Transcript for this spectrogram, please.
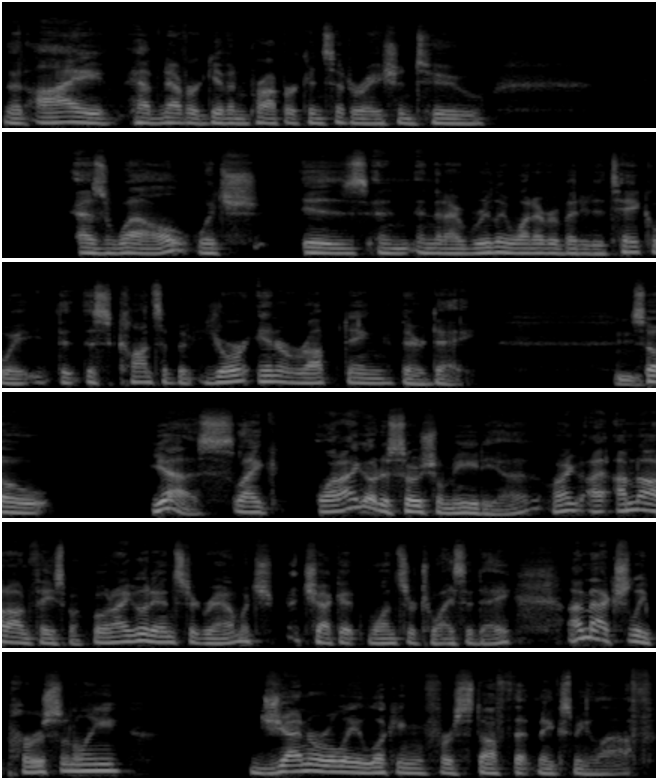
that I have never given proper consideration to as well, which is, and, and that I really want everybody to take away that this concept of you're interrupting their day. Mm. So, yes, like when I go to social media, I, am not on Facebook, but when I go to Instagram, which I check it once or twice a day, I'm actually personally generally looking for stuff that makes me laugh.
